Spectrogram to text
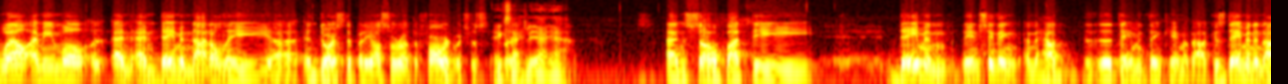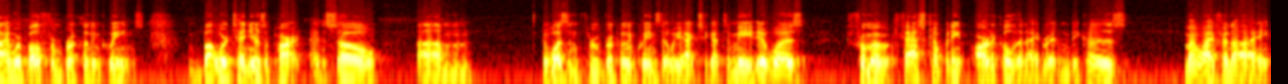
well, I mean, well, and and Daymond not only uh, endorsed it, but he also wrote the foreword, which was exactly great. yeah, yeah. And so, but the Daymond, the interesting thing, and how the, the Daymond thing came about, because Daymond and I were both from Brooklyn and Queens, but we're ten years apart, and so um, it wasn't through Brooklyn and Queens that we actually got to meet. It was from a Fast Company article that I'd written because my wife and I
